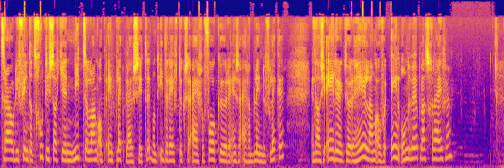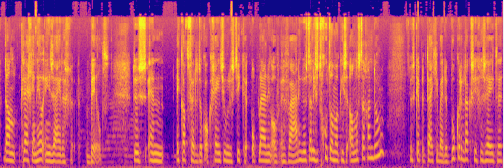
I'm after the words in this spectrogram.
Trouw die vindt dat het goed is dat je niet te lang op één plek blijft zitten. Want iedereen heeft natuurlijk zijn eigen voorkeuren en zijn eigen blinde vlekken. En als je één redacteur heel lang over één onderwerp laat schrijven... dan krijg je een heel eenzijdig beeld. Dus, en ik had verder ook geen journalistieke opleiding of ervaring. Dus dan is het goed om ook iets anders te gaan doen. Dus ik heb een tijdje bij de boekenredactie gezeten.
